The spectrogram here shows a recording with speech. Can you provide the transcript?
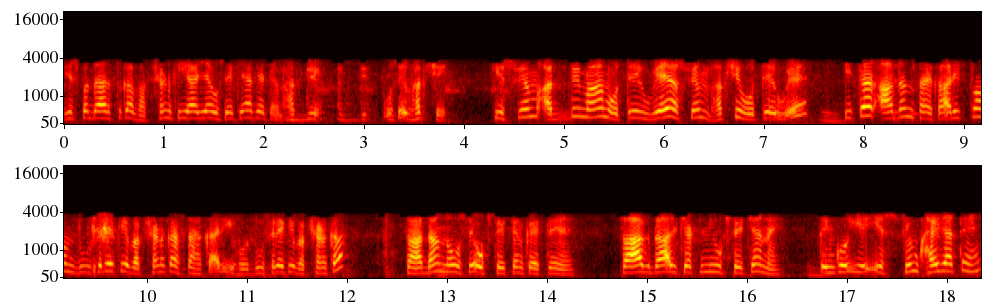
जिस पदार्थ का भक्षण किया जाए उसे क्या कहते हैं? भक्ष्य उसे भक्ष्य कि स्वयं अद्यमान होते हुए या स्वयं भक्ष्य होते हुए इतर आदम सहकारित्व दूसरे के भक्षण का सहकारी हो दूसरे के भक्षण का साधन हो उसे उपसेचन कहते हैं। साग दाल चटनी उपसेचन है। तो इनको ये, ये स्वयं खाए जाते हैं।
